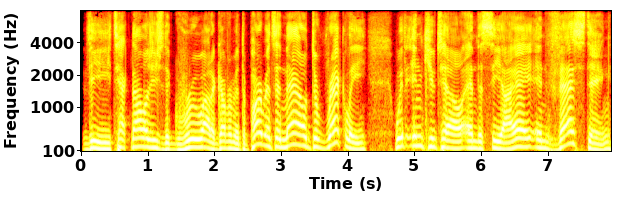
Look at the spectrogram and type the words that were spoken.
the technologies that grew out of government departments, and now directly with In-Q-Tel and the CIA investing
